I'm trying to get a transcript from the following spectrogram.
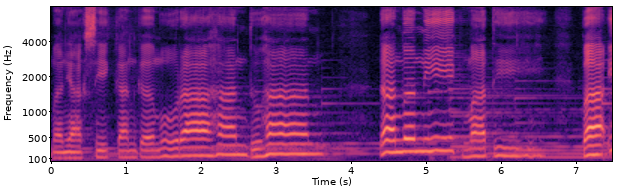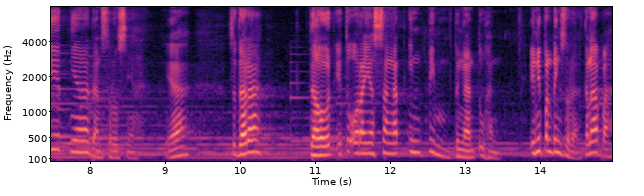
menyaksikan kemurahan Tuhan dan menikmati baitnya dan seterusnya. Ya, saudara, Daud itu orang yang sangat intim dengan Tuhan. Ini penting saudara. Kenapa?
